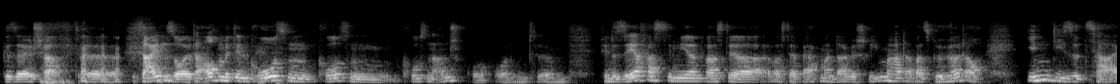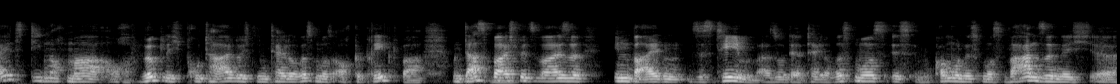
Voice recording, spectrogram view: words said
Gesellschaft äh, sein sollte, auch mit dem großen, großen, großen Anspruch. Und ähm, finde sehr faszinierend, was der, was der Bergmann da geschrieben hat, aber es gehört auch in diese Zeit, die nochmal auch wirklich brutal durch den Terrorismus auch geprägt war. Und das beispielsweise in beiden Systemen. Also der Taylorismus ist im Kommunismus wahnsinnig äh,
